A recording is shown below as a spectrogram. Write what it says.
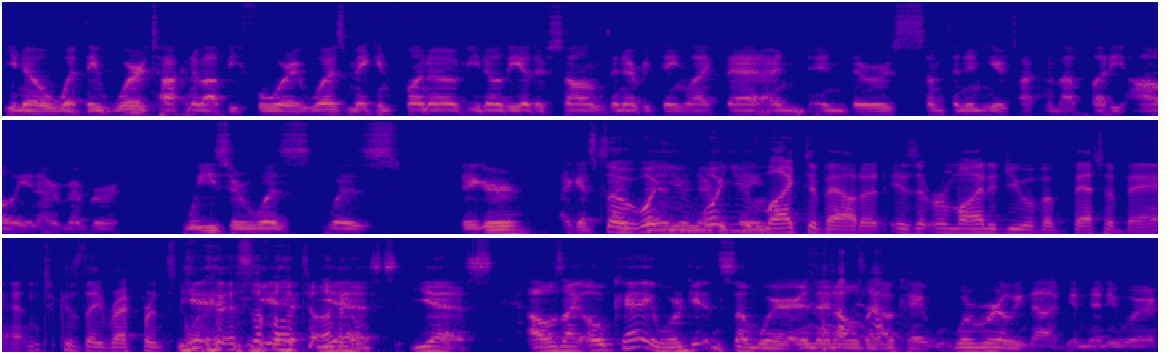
you know what they were talking about before. It was making fun of you know the other songs and everything like that. And and there was something in here talking about buddy holly. And i remember weezer was was bigger i guess so what you what you liked about it is it reminded you of a better band because they referenced yeah, their song yeah, yes yes. I was like okay we're getting somewhere and then i was like okay we're really not getting anywhere.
